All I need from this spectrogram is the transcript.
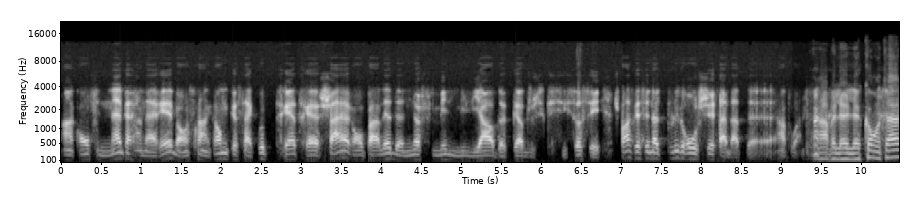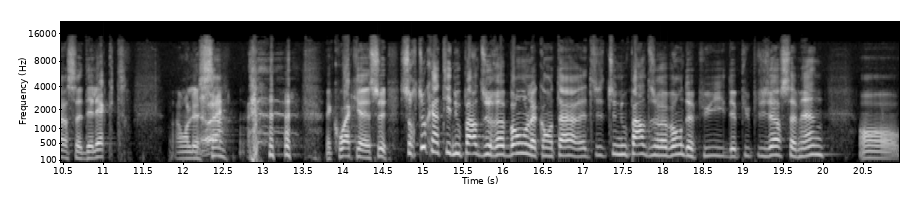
en, confinement et en arrêt, ben, on se rend compte que ça coûte très, très cher. On parlait de 9 000 milliards de pertes jusqu'ici. Ça, c'est, je pense que c'est notre plus gros chiffre à date, euh, Antoine. Ah, ben le compteur se délecte. On le sent. Mais quoi que, surtout quand il nous parle du rebond, le compteur. Tu, nous parles du rebond depuis, depuis plusieurs semaines. moi,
